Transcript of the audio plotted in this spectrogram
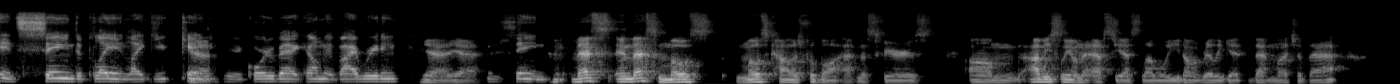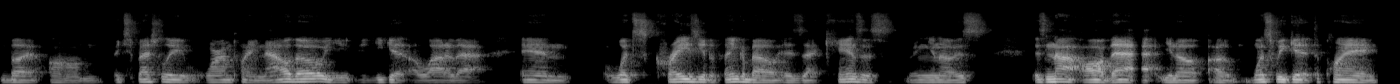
insane to play in. Like you can't yeah. even hear your quarterback helmet vibrating. Yeah, yeah. Insane. That's and that's most most college football atmospheres. Um, obviously on the FCS level, you don't really get that much of that. But um, especially where I'm playing now, though, you you get a lot of that. And what's crazy to think about is that Kansas, you know, is is not all that. You know, uh, once we get to playing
